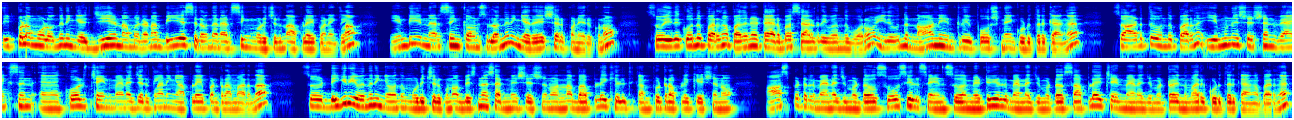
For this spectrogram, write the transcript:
டிப்ளமோவில் வந்து நீங்கள் ஜிஎன்எம் இல்லைனா பிஎஸ்சியில் வந்து நர்சிங் முடிச்சிருந்தா அப்ளை பண்ணிக்கலாம். இந்தியன் நர்சிங் கவுன்சில் வந்து நீங்கள் ரெஜிஸ்டர் பண்ணியிருக்கணும் ஸோ இதுக்கு வந்து பாருங்கள் பதினெட்டாயிரரூபா சேலரி வந்து வரும். இது வந்து நான் இன்டர்வியூ போஸ்ட்னே கொடுத்துருக்காங்க. ஸோ அடுத்து வந்து பாருங்கள் இம்யூனைசேஷன் வேக்சின் கோல்ட் செயின் மேனேஜருக்குலாம் நீங்கள் அப்ளை பண்ணுற மாதிரி இருந்தால் ஸோ டிகிரி வந்து நீங்கள் வந்து முடிச்சிருக்கணும். பிஸ்னஸ் அட்மினிஸ்ட்ரேஷனோ இல்லைனா பப்ளிக் ஹெல்த் கம்ப்யூட்டர் அப்ளிகேஷனோ ஹாஸ்பிட்டல் மேனேஜ்மெண்ட்டோ சோசியல் சயின்ஸோ மெட்டீரியல் மேனேஜ்மெண்ட்டோ சப்ளை செயின் மேனேஜ்மெண்ட்டோ இந்த மாதிரி கொடுத்துருக்காங்க பாருங்கள்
